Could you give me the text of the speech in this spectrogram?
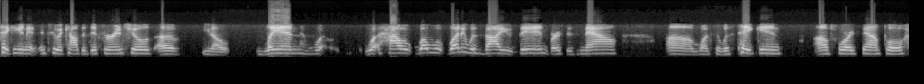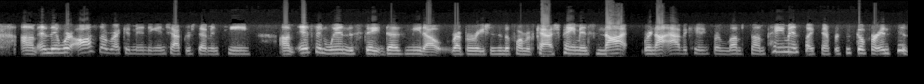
taking into account the differentials of, you know, land, what, what how what what it was valued then versus now, um, once it was taken, uh, for example, um, and then we're also recommending in Chapter 17 um, if and when the state does mete out reparations in the form of cash payments, not we're not advocating for lump sum payments like San Francisco, for instance,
